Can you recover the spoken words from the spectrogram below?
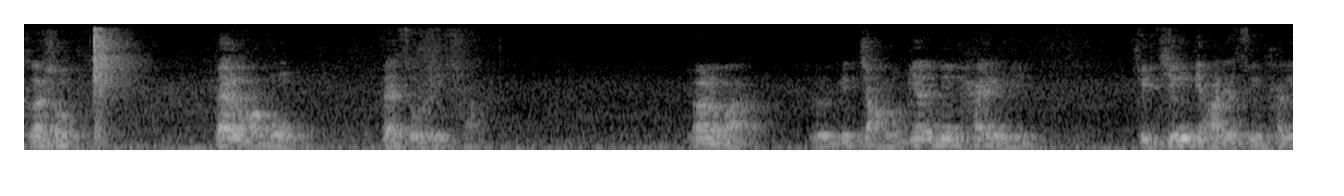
合手带拉弓，再走这一圈。知道了吧？呃，给加上别的名牌的最经典的、最他的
